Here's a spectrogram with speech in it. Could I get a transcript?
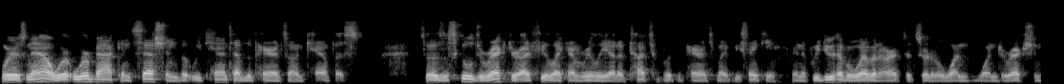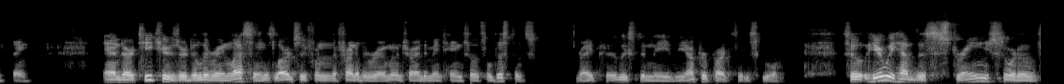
Whereas now we're, we're back in session, but we can't have the parents on campus. So as a school director, I feel like I'm really out of touch with what the parents might be thinking. And if we do have a webinar, it's sort of a one one direction thing. And our teachers are delivering lessons largely from the front of the room and trying to maintain social distance, right? At least in the, the upper parts of the school. So here we have this strange sort of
